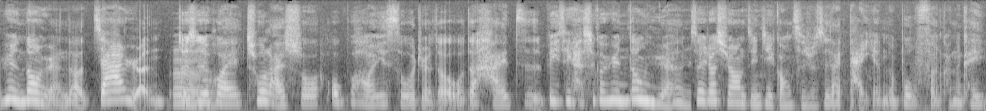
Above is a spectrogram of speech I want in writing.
运动员的家人就是会出来说：“哦，不好意思，我觉得我的孩子毕竟还是个运动员，所以就希望经纪公司就是在代言的部分可能可以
